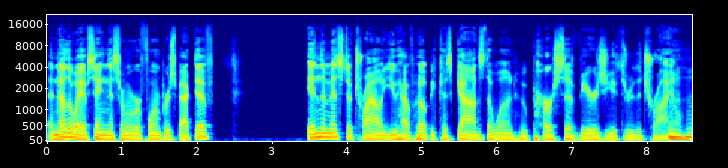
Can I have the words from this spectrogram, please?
Another way of saying this from a reform perspective in the midst of trial, you have hope because God's the one who perseveres you through the trial. Mm-hmm.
